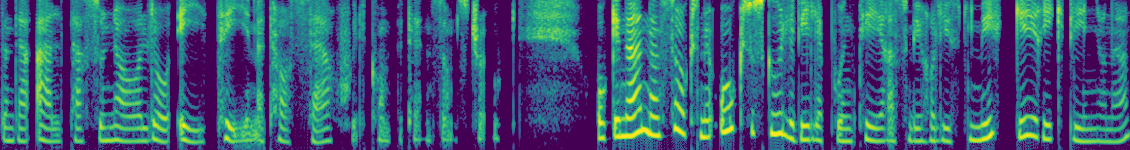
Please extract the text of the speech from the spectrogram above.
där all personal då i teamet har särskild kompetens om stroke. Och en annan sak som jag också skulle vilja poängtera som vi har lyft mycket i riktlinjerna,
